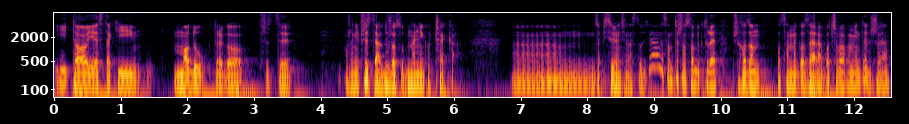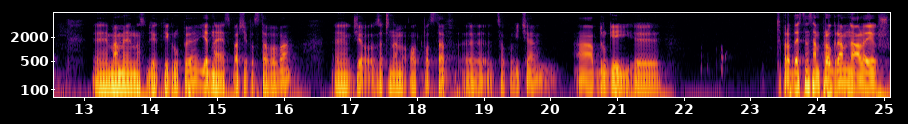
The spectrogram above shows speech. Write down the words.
I to jest taki moduł, którego wszyscy, może nie wszyscy, ale dużo osób na niego czeka. Yy, zapisują się na studia, ale są też osoby, które przychodzą od samego zera, bo trzeba pamiętać, że yy, mamy na studiach dwie grupy. Jedna jest bardziej podstawowa, gdzie zaczynamy od podstaw e, całkowicie, a w drugiej e, co prawda jest ten sam program, no ale już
